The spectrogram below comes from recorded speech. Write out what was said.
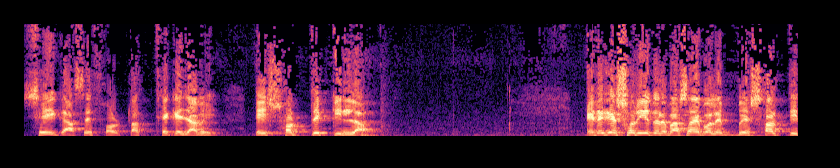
সেই গাছে ফলটা থেকে যাবে। এই শর্তে কিনলাম। এটাকে শরীয়তের বাসায় বলে বেসর্তি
